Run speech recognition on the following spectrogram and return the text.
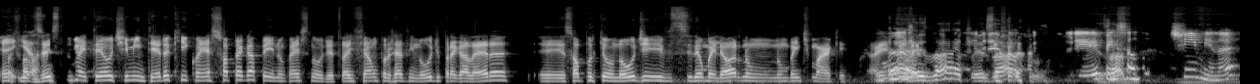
É, e às vezes tu vai ter o time inteiro que conhece só PHP e não conhece Node. Tu vai enfiar um projeto em Node pra galera é, só porque o Node se deu melhor num, num benchmark. Aí, é, exato, exato. Pensando no time, né?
